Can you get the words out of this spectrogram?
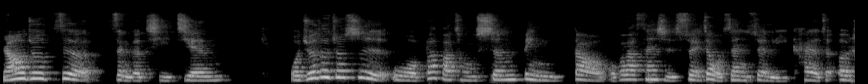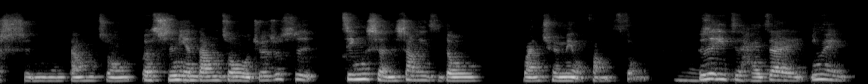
然后就这整个期间。我觉得就是我爸爸从生病到我爸爸三十岁，在我三十岁离开的这二十年当中，呃，十年当中，我觉得就是精神上一直都完全没有放松，就是一直还在，因为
